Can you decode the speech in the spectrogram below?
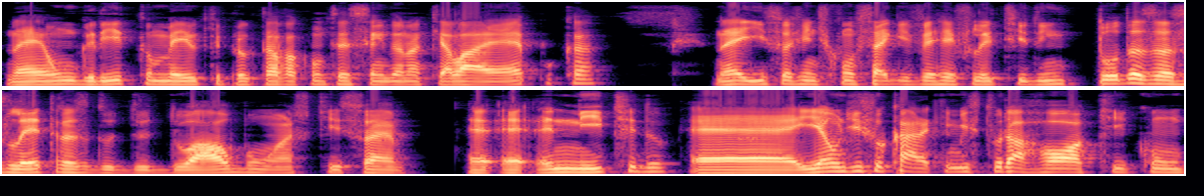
né, um grito meio que pro que estava acontecendo naquela época. Né, isso a gente consegue ver refletido em todas as letras do, do, do álbum. Acho que isso é é, é, é, nítido. É, e é um disco, cara, que mistura rock com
